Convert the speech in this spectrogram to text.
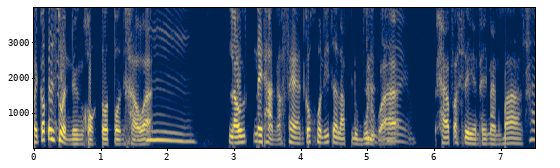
มันก็เป็นส่วนหนึ่งของตัวตนเขาอะอืมแล้วในฐานะแฟนก็ควรที่จะรับรู้หรือว่าใช่ have a say ในนั้นบ้าง ใช่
